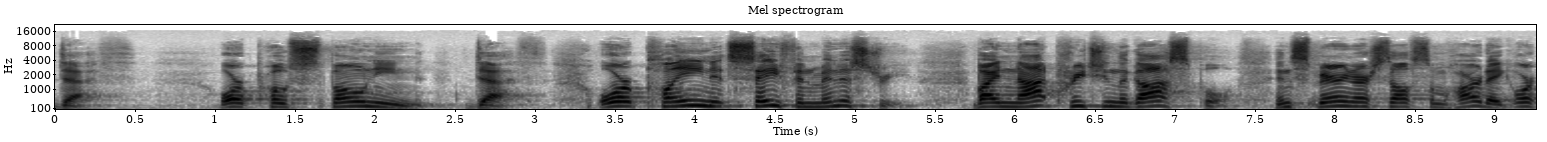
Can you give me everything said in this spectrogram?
death or postponing death or playing it safe in ministry by not preaching the gospel and sparing ourselves some heartache or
